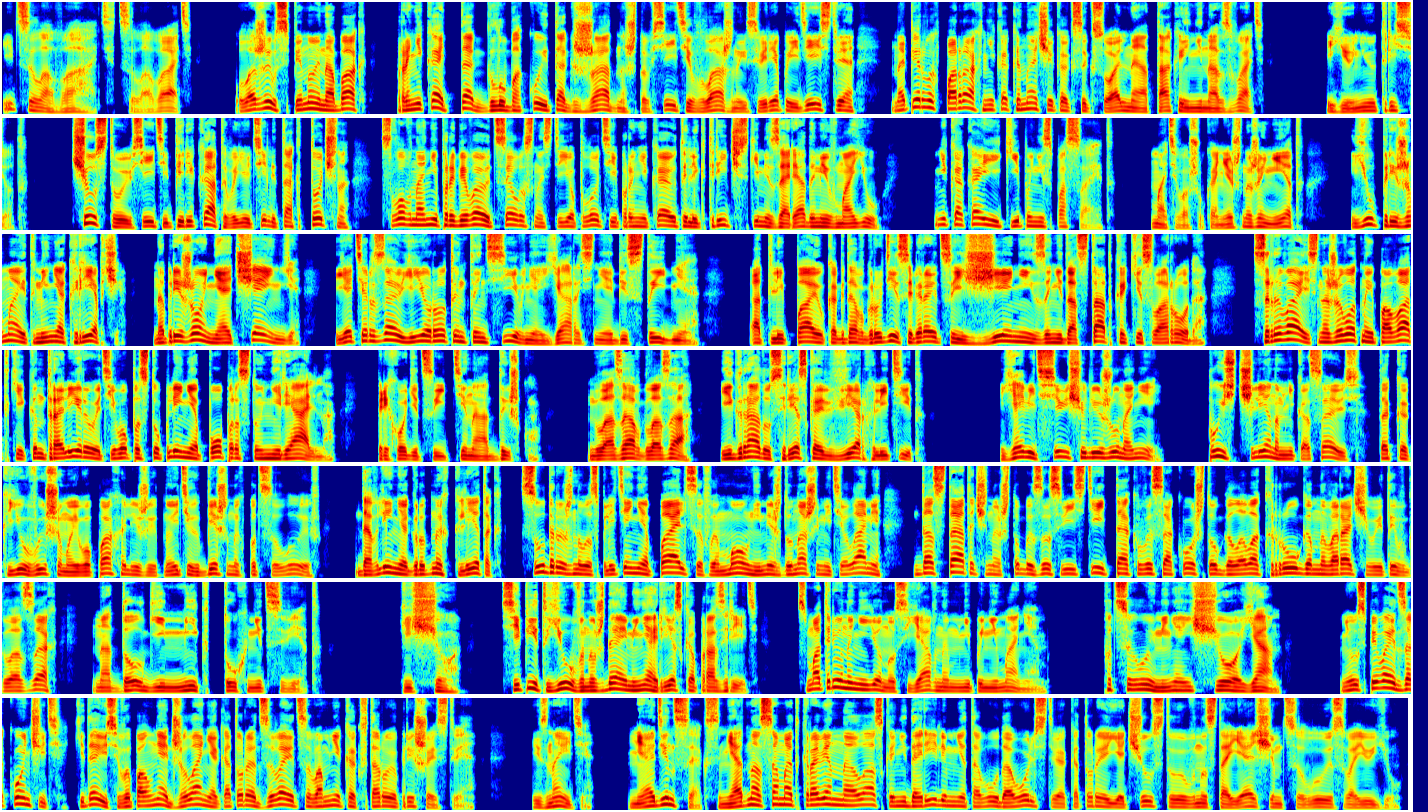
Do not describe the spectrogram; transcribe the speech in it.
И целовать, целовать. Уложив спиной на бак, проникать так глубоко и так жадно, что все эти влажные свирепые действия на первых порах никак иначе, как сексуальной атакой не назвать. Юнию трясет. Чувствую все эти перекаты в ее теле так точно, словно они пробивают целостность ее плоти и проникают электрическими зарядами в мою. Никакая экипа не спасает. Мать вашу, конечно же, нет. Ю прижимает меня крепче, напряженнее, отчаяние. Я терзаю ее рот интенсивнее, яростнее, бесстыднее. Отлипаю, когда в груди собирается жжение из-за недостатка кислорода — Срываясь на животные повадки, контролировать его поступление попросту нереально. Приходится идти на отдышку. Глаза в глаза, и градус резко вверх летит. Я ведь все еще лежу на ней. Пусть членом не касаюсь, так как Ю выше моего паха лежит, но этих бешеных поцелуев, давления грудных клеток, судорожного сплетения пальцев и молний между нашими телами достаточно, чтобы засвистеть так высоко, что голова кругом наворачивает и в глазах на долгий миг тухнет свет. Еще. Сипит Ю, вынуждая меня резко прозреть. Смотрю на нее, но с явным непониманием. «Поцелуй меня еще, Ян!» Не успевает закончить, кидаюсь выполнять желание, которое отзывается во мне как второе пришествие. И знаете, ни один секс, ни одна самая откровенная ласка не дарили мне того удовольствия, которое я чувствую в настоящем целую свою Ю.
